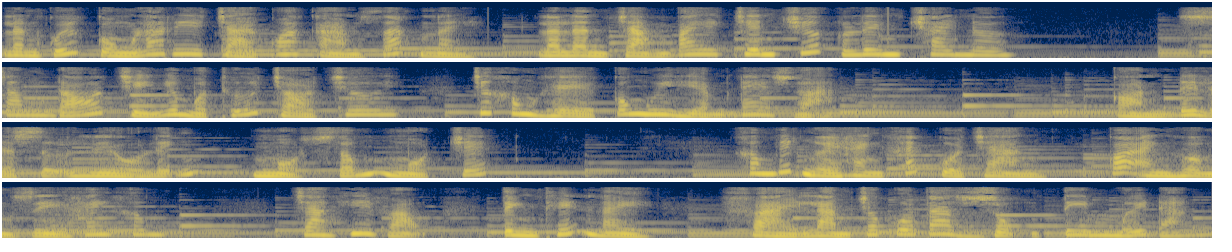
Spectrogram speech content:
Lần cuối cùng Larry trải qua cảm giác này là lần chàng bay trên chiếc Linh China. Song đó chỉ như một thứ trò chơi chứ không hề có nguy hiểm đe dọa. Còn đây là sự liều lĩnh, một sống một chết. Không biết người hành khách của chàng có ảnh hưởng gì hay không. Chàng hy vọng tình thế này phải làm cho cô ta rụng tim mới đáng.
